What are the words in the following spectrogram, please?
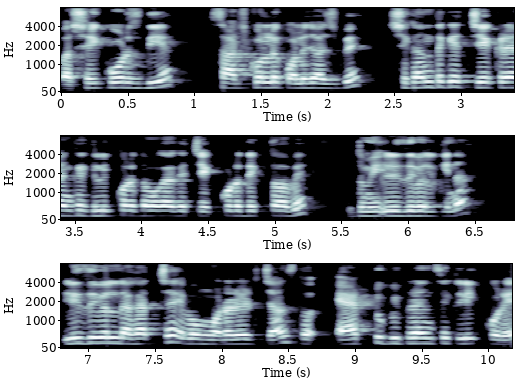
বা সেই কোর্স দিয়ে। সার্চ করলে কলেজ আসবে। সেখান থেকে চেক র্যাঙ্কে ক্লিক করে তোমাকে আগে চেক করে দেখতে হবে তুমি এলিজিবল কিনা। এলিজিবল দেখাচ্ছে এবং মডারেট চান্স তো অ্যাড টু প্রিফারেন্সে ক্লিক করে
